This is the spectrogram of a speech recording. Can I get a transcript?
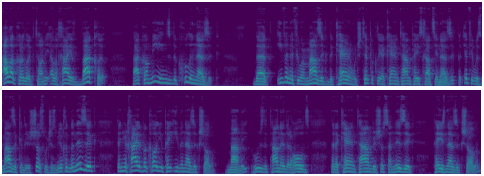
Ala koil like Tony. El chayiv ba koil. Ba koil means bekulin nezik. That even if you were mazik bekeren, which typically a keren tam pays chatzi nezik, but if he was mazik in the rishus, which is miyuchad the nizik, then your chayiv bakol you pay even nezik shalom. Mani, who's the Tana that holds that a keren tam b'shus nizik pays nezik shalom?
